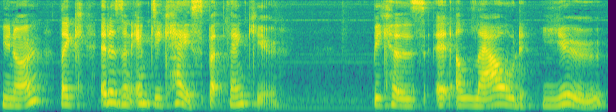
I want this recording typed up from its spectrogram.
You know, like it is an empty case, but thank you. Because it allowed you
